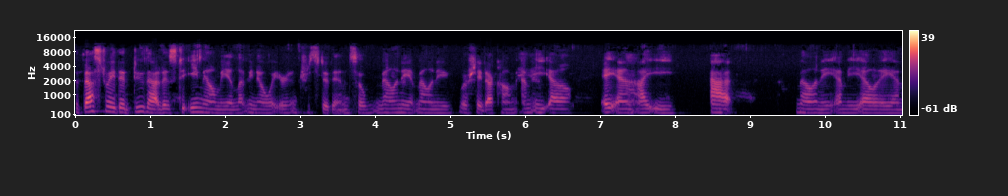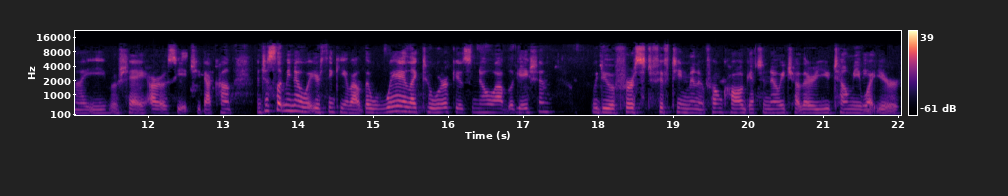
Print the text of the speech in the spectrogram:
The best way to do that is to email me and let me know what you're interested in. So Melanie at melanieroche.com, M E L A N I E at Melanie, M E L A N I E, Roche, R O C H E.com. And just let me know what you're thinking about. The way I like to work is no obligation. We do a first 15 minute phone call, get to know each other. You tell me what you're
